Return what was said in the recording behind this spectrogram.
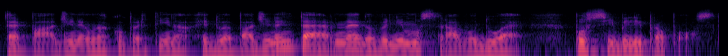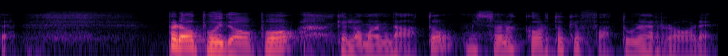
tre pagine, una copertina e due pagine interne, dove gli mostravo due possibili proposte. Però poi dopo che l'ho mandato mi sono accorto che ho fatto un errore.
